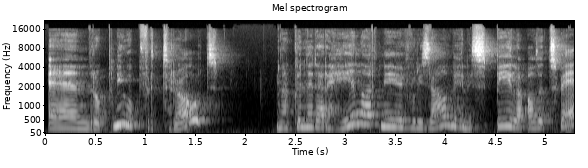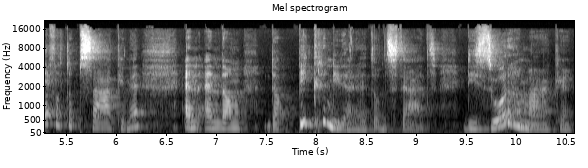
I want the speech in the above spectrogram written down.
en er opnieuw op vertrouwt, dan kun je daar heel hard mee voor jezelf beginnen spelen. Als je twijfelt op zaken. Hè. En, en dan dat piekeren die daaruit ontstaat. Die zorgen maken.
